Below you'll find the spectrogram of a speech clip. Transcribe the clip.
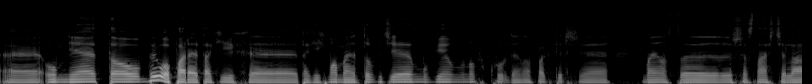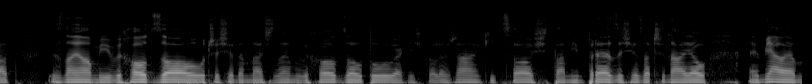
E, u mnie to było parę takich, e, takich momentów, gdzie mówiłem, no kurde, no faktycznie mając te 16 lat, znajomi wychodzą, czy 17 znajomi wychodzą, tu jakieś koleżanki, coś, tam imprezy się zaczynają. E, miałem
